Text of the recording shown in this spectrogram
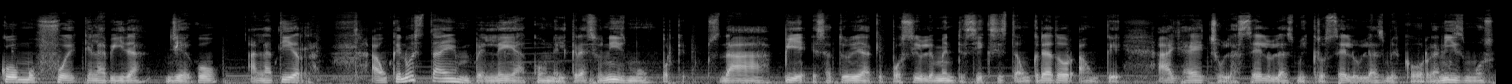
cómo fue que la vida llegó a la Tierra. Aunque no está en pelea con el creacionismo, porque pues, da pie esa teoría que posiblemente sí exista un creador, aunque haya hecho las células, microcélulas, microorganismos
